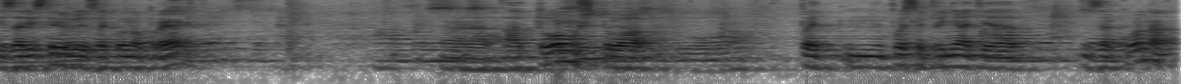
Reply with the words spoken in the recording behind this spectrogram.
и зарегистрировали законопроект э, о том, что после принятия закона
